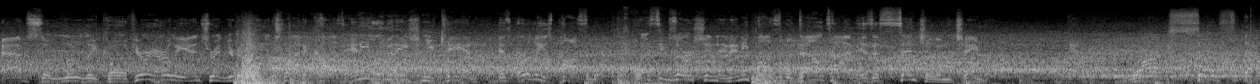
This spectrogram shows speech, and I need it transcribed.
Absolutely, Cole. If you're an early entrant, you're going to want to try to cause any elimination you can as early as possible. Less exertion and any possible downtime is essential in the chamber. Rock sensed that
